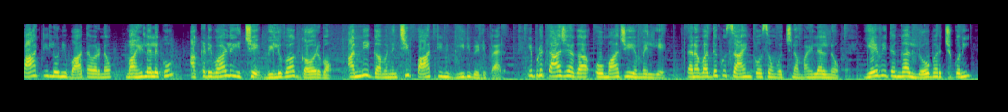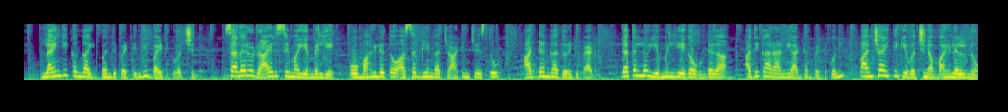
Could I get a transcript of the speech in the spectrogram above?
పార్టీలోని వాతావరణం మహిళలకు అక్కడి వాళ్ళు ఇచ్చే విలువ గౌరవం అన్నీ గమనించి పార్టీని వీడి వెళ్ళిపారు ఇప్పుడు తాజాగా ఓ మాజీ ఎమ్మెల్యే తన వద్దకు సాయం కోసం వచ్చిన మహిళలను ఏ విధంగా లోబరుచుకుని లైంగికంగా ఇబ్బంది పెట్టింది బయటకు వచ్చింది. సదరు రాయలసీమ ఎమ్మెల్యే ఓ మహిళతో అసభ్యంగా చాటింగ్ చేస్తూ అడ్డంగా దొరికిపాడు గతంలో ఎమ్మెల్యేగా ఉండగా అధికారాన్ని అడ్డం పెట్టుకుని పంచాయతీకి వచ్చిన మహిళలను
